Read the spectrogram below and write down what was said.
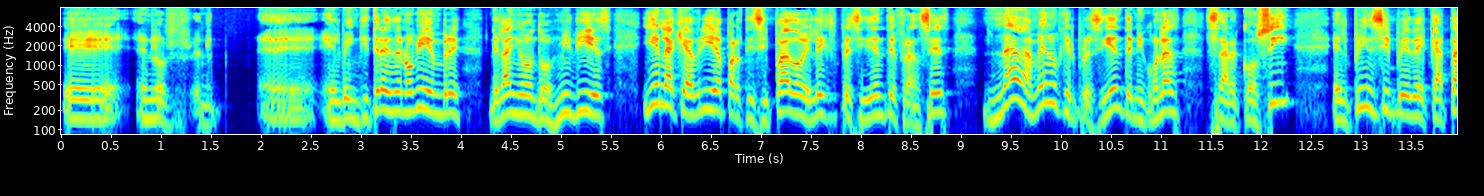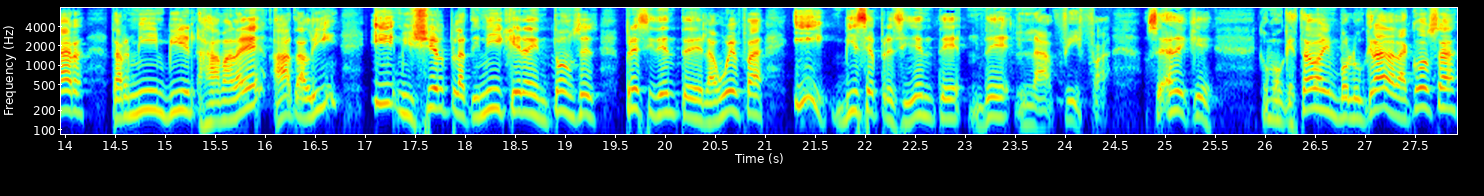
eh, en los, eh, el 23 de noviembre del año 2010 y en la que habría participado el expresidente francés, nada menos que el presidente Nicolás Sarkozy, el príncipe de Qatar, Tarmin bin Hamaleh Atali, y Michel Platini, que era entonces presidente de la UEFA y vicepresidente de la FIFA. O sea, de que como que estaba involucrada la cosa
